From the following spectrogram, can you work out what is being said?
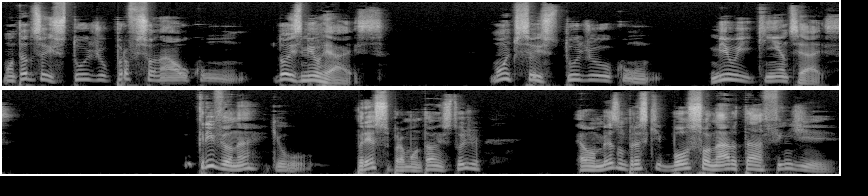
Montando seu estúdio profissional com dois mil reais. Monte seu estúdio com mil e quinhentos reais. Incrível, né? Que o preço para montar um estúdio é o mesmo preço que Bolsonaro tá afim de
